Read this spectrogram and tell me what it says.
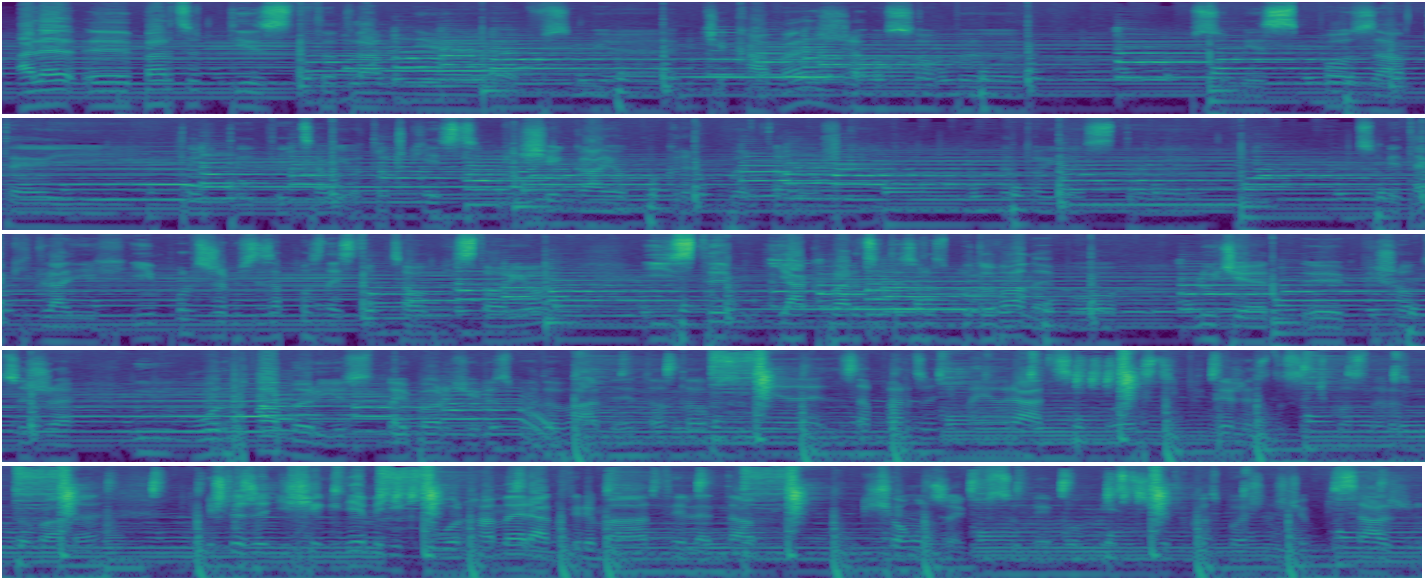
Ale e, bardzo jest to dla mnie w sumie ciekawe, że osoby w sumie spoza tej, tej, tej, tej całej otoczki SCP sięgają po grę Huberta. No to jest e, w sumie taki dla nich impuls, żeby się zapoznać z tą całą historią i z tym, jak bardzo to jest rozbudowane, bo ludzie e, piszący, że "Mm, Warhammer jest najbardziej rozbudowany, no to w sumie za bardzo nie mają racji, bo SCP też jest dosyć mocno rozbudowane. Myślę, że nie sięgniemy nigdy Warhammera, który ma tyle tam książek w sumie, bo jesteśmy tylko społecznością pisarzy,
